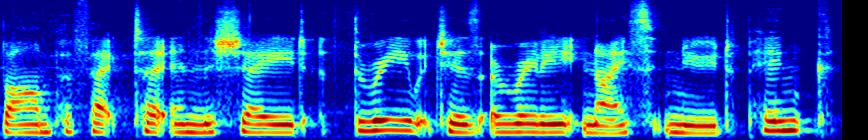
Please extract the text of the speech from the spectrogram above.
Balm Perfector in the shade 3, which is a really nice nude pink.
